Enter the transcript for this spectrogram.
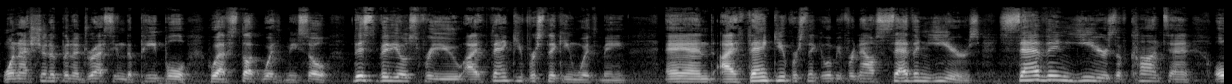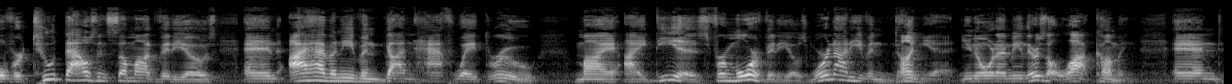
when I should have been addressing the people who have stuck with me. So this video's for you. I thank you for sticking with me. And I thank you for sticking with me for now seven years. Seven years of content, over 2,000 some odd videos, and I haven't even gotten halfway through my ideas for more videos. We're not even done yet. You know what I mean? There's a lot coming. And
